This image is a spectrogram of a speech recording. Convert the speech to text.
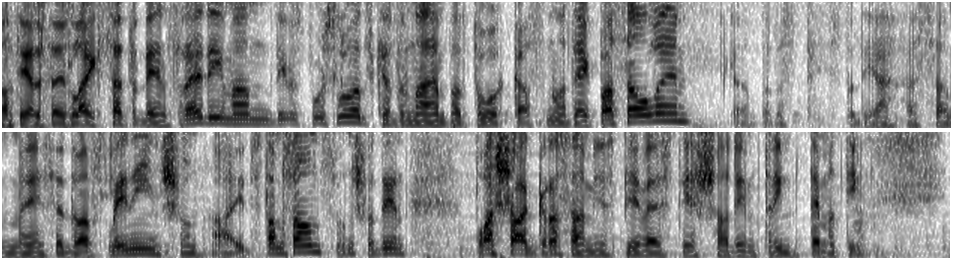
Klāt ierastais laiks ceturtdienas raidījumam, divas puslodes, kad runājam par to, kas notiek pasaulē. Kā parasti studijā esam mēs, Edvards Liniņš un Aits Tamsons, un šodien plašāk grasāmies pievērsties šādiem trim tematiem.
